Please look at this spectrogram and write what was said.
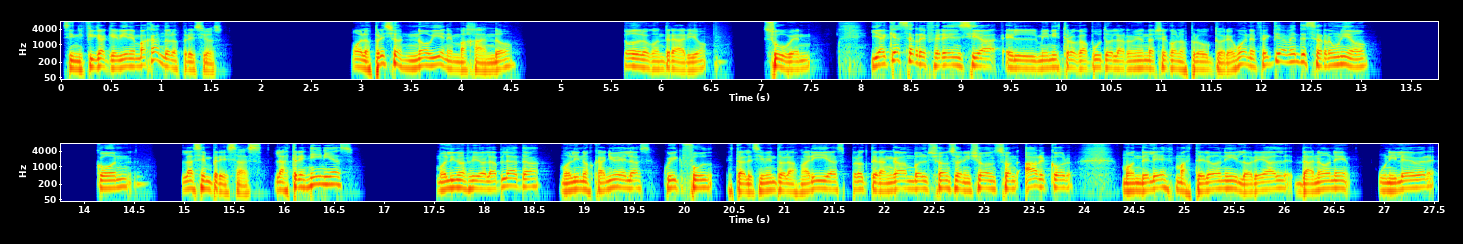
significa que vienen bajando los precios. Bueno, los precios no vienen bajando, todo lo contrario, suben. ¿Y a qué hace referencia el ministro Caputo de la reunión de ayer con los productores? Bueno, efectivamente se reunió con las empresas, las tres niñas, Molinos Río de la Plata, Molinos Cañuelas, Quick Food, Establecimiento Las Marías, Procter Gamble, Johnson Johnson, Arcor, Mondelez, Masteloni, L'Oreal, Danone, Unilever,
